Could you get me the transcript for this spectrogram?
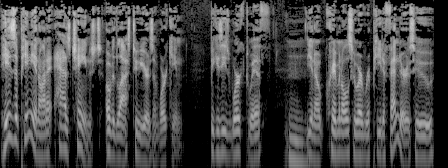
his opinion on it has changed over the last two years of working because he's worked with hmm. you know criminals who are repeat offenders who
